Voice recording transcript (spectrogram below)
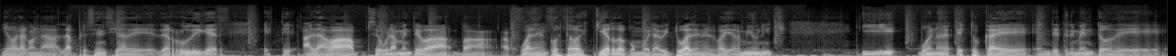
Y ahora con la, presencia de, Rudiger, este, Álava seguramente va, a jugar en el costado izquierdo, como era habitual en el Bayern Múnich. Y bueno, esto cae en detrimento de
